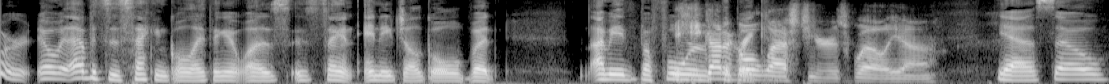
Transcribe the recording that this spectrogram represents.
or oh that was his second goal, I think it was. His second NHL goal, but I mean before he got a goal last year as well. Yeah, Yeah, so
